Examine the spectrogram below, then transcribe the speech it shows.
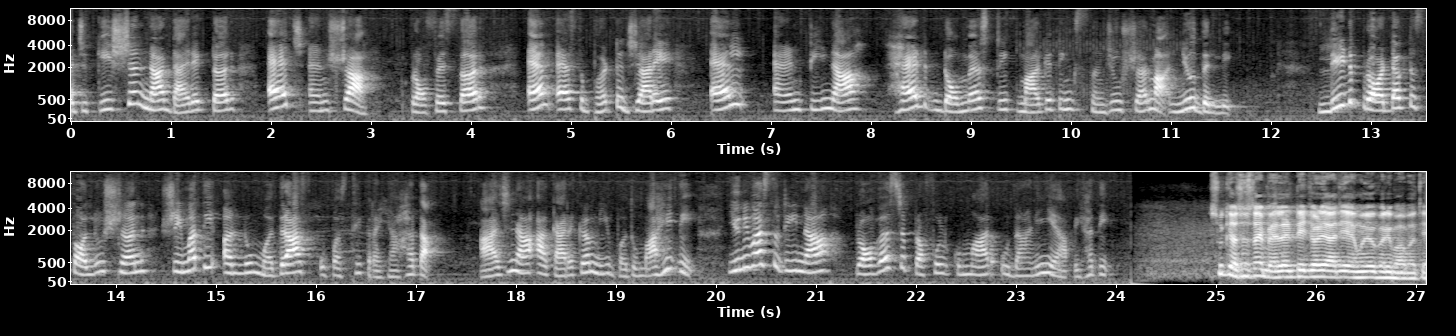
એજ્યુકેશનના director H N Shah, professor M S Bhatt જ્યારે એલ એન્ડ ટીના head domestic marketing Sanju Sharma New Delhi. Lead product solution Shrimati Annu Madras ઉપસ્થિત રહ્યા હતા. આજના આ કાર્યક્રમની વધુ માહિતી યુનિવર્સિટીના પ્રોવેસ્ટ પ્રફુલ્લ કુમાર ઉદાણીએ આપી હતી. શું કહેશો સાહેબ એલએનટી જોડે આજે એમઓયુ કરી બાબતે?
